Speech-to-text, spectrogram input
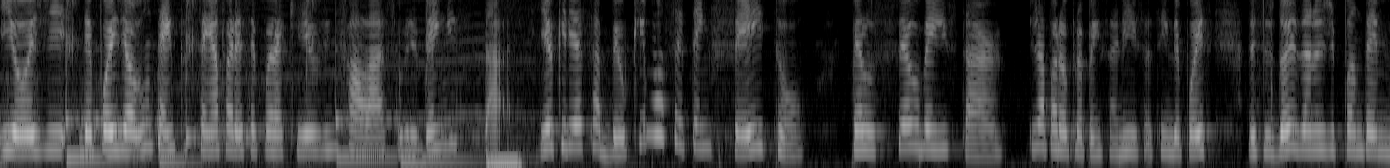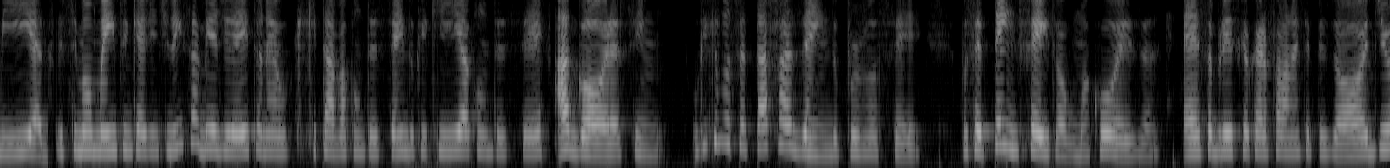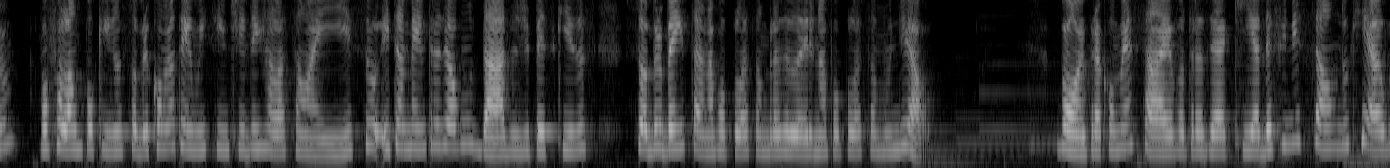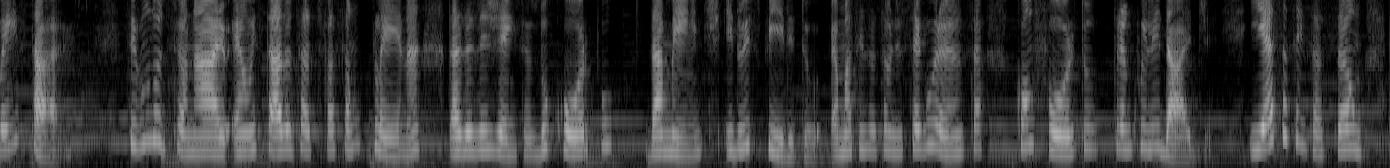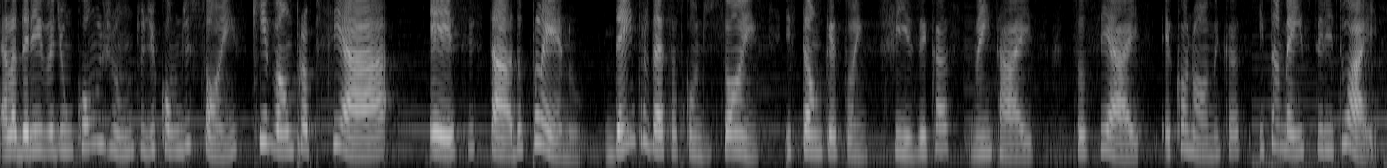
E hoje, depois de algum tempo sem aparecer por aqui, eu vim falar sobre bem-estar. E eu queria saber o que você tem feito pelo seu bem-estar. Você já parou para pensar nisso? Assim, depois desses dois anos de pandemia, desse momento em que a gente nem sabia direito, né, o que estava acontecendo, o que, que ia acontecer. Agora, assim, o que, que você está fazendo por você? Você tem feito alguma coisa? É sobre isso que eu quero falar nesse episódio. Vou falar um pouquinho sobre como eu tenho me sentido em relação a isso e também trazer alguns dados de pesquisas sobre o bem-estar na população brasileira e na população mundial. Bom, e para começar, eu vou trazer aqui a definição do que é o bem-estar. Segundo o dicionário, é um estado de satisfação plena das exigências do corpo, da mente e do espírito. É uma sensação de segurança, conforto, tranquilidade. E essa sensação, ela deriva de um conjunto de condições que vão propiciar esse estado pleno. Dentro dessas condições estão questões físicas, mentais, sociais, econômicas e também espirituais.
